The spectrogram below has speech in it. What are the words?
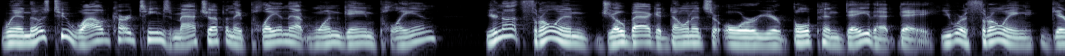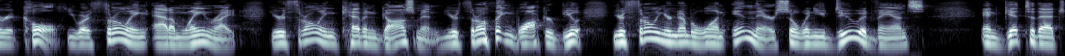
when those two wild card teams match up and they play in that one game plan, you're not throwing Joe Bag of Donuts or your bullpen day that day. You are throwing Gerrit Cole. You are throwing Adam Wainwright. You're throwing Kevin Gausman. You're throwing Walker Buehler. You're throwing your number one in there. So when you do advance and get to that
